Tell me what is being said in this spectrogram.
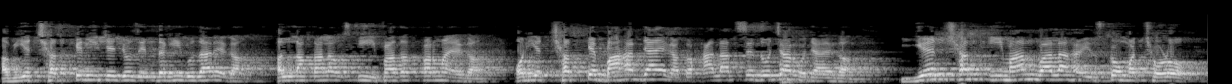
اب یہ چھت کے نیچے جو زندگی گزارے گا، اللہ تعالیٰ اس کی حفاظت فرمائے گا اور یہ چھت کے باہر جائے گا تو حالات سے دو چار ہو جائے گا۔ یہ چھت ایمان والا ہے، اس کو مت چھوڑو۔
